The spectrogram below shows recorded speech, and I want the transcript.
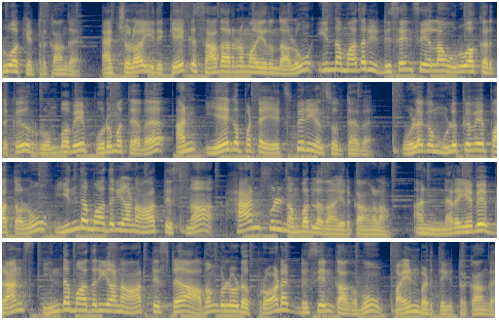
உருவாக்கிட்டு இருக்காங்க. ஆக்சுவலாக இது கேக்கு சாதாரணமாக இருந்தாலும் இந்த மாதிரி டிசைன்ஸ் எல்லாம் உருவாக்குறதுக்கு ரொம்பவே பொறுமை தேவை அண்ட் ஏகப்பட்ட எக்ஸ்பீரியன்ஸும் தேவை. உலகம் முழுக்கவே பார்த்தாலும் இந்த மாதிரியான ஆர்டிஸ்ட்னா ஹேண்ட்ஃபுல் நம்பரில் தான் இருக்காங்களாம். அண்ட் நிறையவே பிராண்ட்ஸ் இந்த மாதிரியான ஆர்டிஸ்ட்டை அவங்களோட ப்ராடக்ட் டிசைன்காகவும் பயன்படுத்திக்கிட்டு இருக்காங்க.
